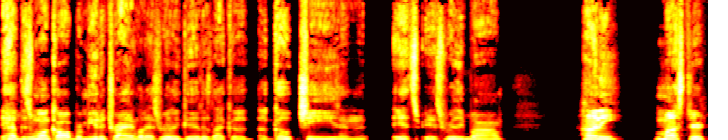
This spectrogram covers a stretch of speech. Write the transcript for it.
they have this Mhm. one called Bermuda Triangle that's really good. It's like a, a goat cheese, and it's it's really Mhm. bomb. Honey, mustard.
